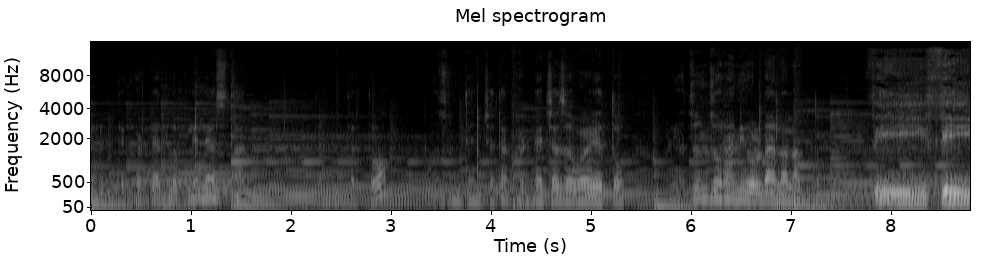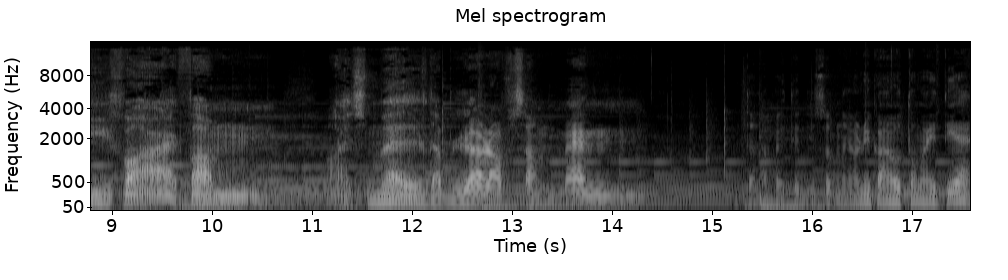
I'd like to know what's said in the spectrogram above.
कारण ते खड्ड्यात लपलेले असतात. त्यानंतर तो अजून त्यांच्या त्या खड्ड्याच्या जवळ येतो. आणि अजून जोराने ओरडायला लागतो. Fee fee fie fum I smell the blood of some men. त्याला काही ते दिसत नाही. आणि काय होतं माहिती आहे?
